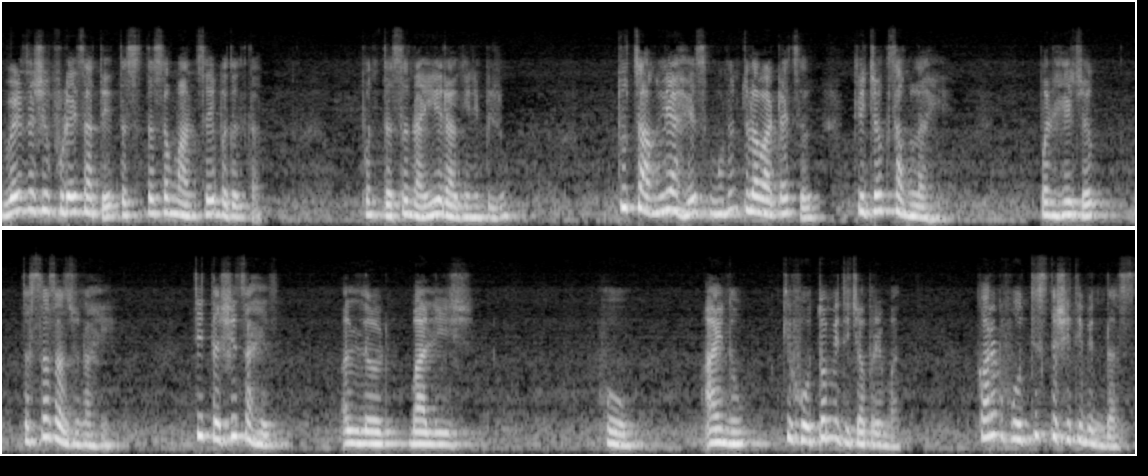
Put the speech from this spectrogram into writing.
वेळ जशी पुढे जाते तसं तसं माणसंही बदलतात. पण तसं नाही आहे रागिनी पिल्लू. तू चांगली आहेस म्हणून तुला वाटायचं की जग चांगलं आहे. पण हे जग तसंच अजून आहे. ती तशीच आहेस अल्लड बालिश. हो आय नो की होतो मी तिच्या प्रेमात. कारण होतीच तशी ती बिंदास.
